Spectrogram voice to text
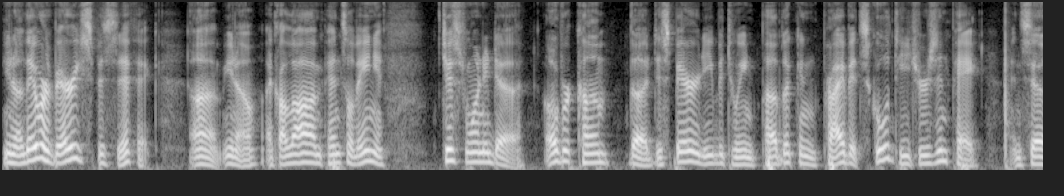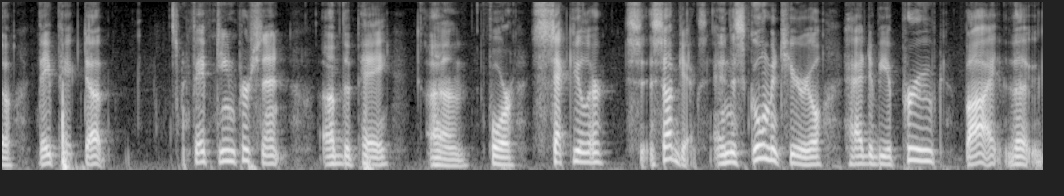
You know, they were very specific. Um, you know, like a law in Pennsylvania just wanted to overcome the disparity between public and private school teachers in pay. And so they picked up 15% of the pay um, for secular s- subjects, and the school material had to be approved by the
